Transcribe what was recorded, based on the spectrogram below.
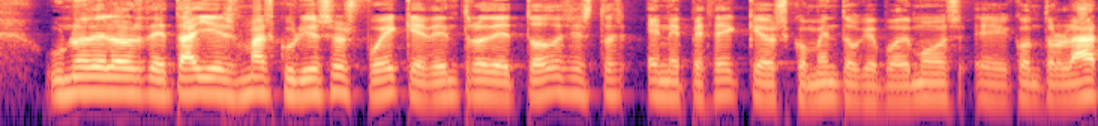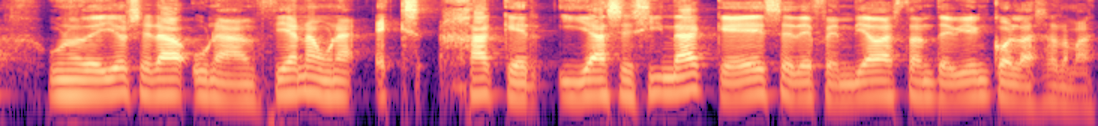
uno de los detalles más curiosos fue que dentro de todos estos NPC que os comento que podemos eh, controlar, uno de ellos era una anciana, una ex hacker y asesina que se defendía bastante bien con las armas.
